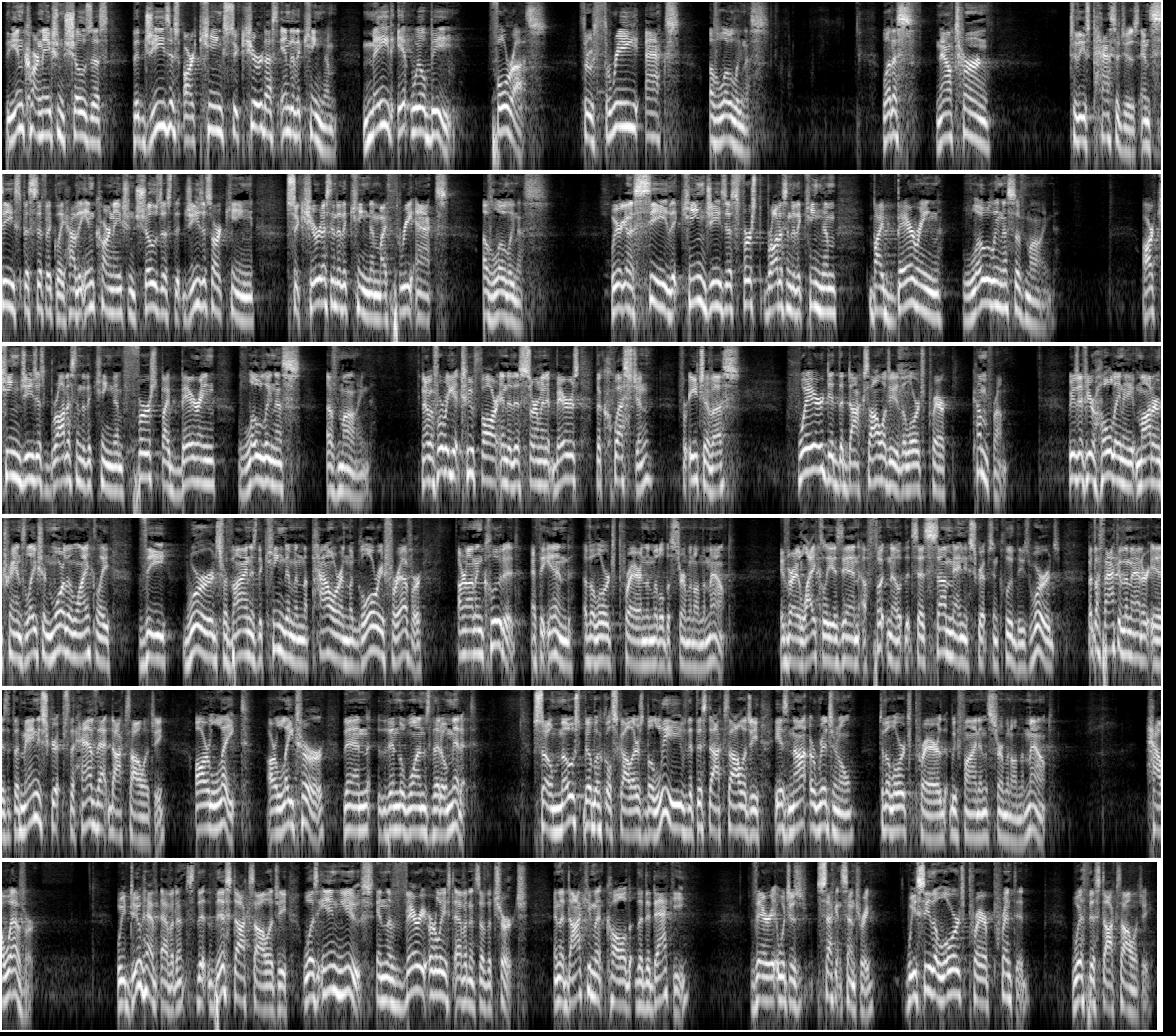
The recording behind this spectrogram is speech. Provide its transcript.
The incarnation shows us that Jesus, our King, secured us into the kingdom, made it will be for us through three acts of lowliness. Let us now turn to these passages and see specifically how the incarnation shows us that Jesus, our King, secured us into the kingdom by three acts of lowliness. We are going to see that King Jesus first brought us into the kingdom by bearing lowliness of mind. Our King Jesus brought us into the kingdom first by bearing lowliness of mind. Now, before we get too far into this sermon, it bears the question for each of us where did the doxology of the Lord's Prayer come from? Because if you're holding a modern translation, more than likely the words for thine is the kingdom and the power and the glory forever are not included at the end of the Lord's Prayer in the middle of the Sermon on the Mount. It very likely is in a footnote that says some manuscripts include these words, but the fact of the matter is that the manuscripts that have that doxology are late, are later than, than the ones that omit it. So most biblical scholars believe that this doxology is not original to the Lord's Prayer that we find in the Sermon on the Mount. However, we do have evidence that this doxology was in use in the very earliest evidence of the church. In the document called the Didache, there, which is second century, we see the Lord's Prayer printed with this doxology.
